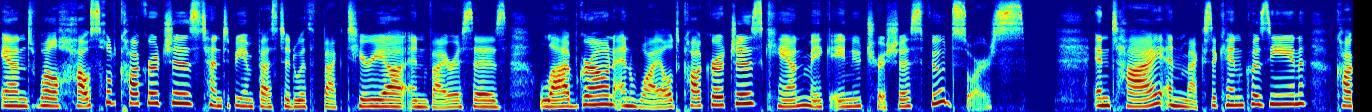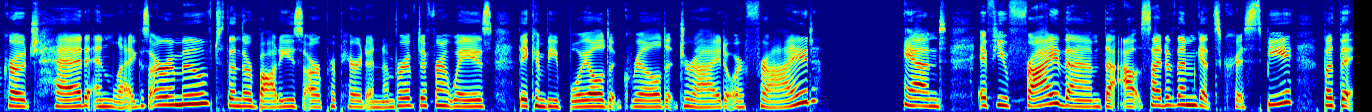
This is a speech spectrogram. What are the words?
And while household cockroaches tend to be infested with bacteria and viruses, lab grown and wild cockroaches can make a nutritious food source. In Thai and Mexican cuisine, cockroach head and legs are removed, then their bodies are prepared a number of different ways. They can be boiled, grilled, dried, or fried. And if you fry them, the outside of them gets crispy, but the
